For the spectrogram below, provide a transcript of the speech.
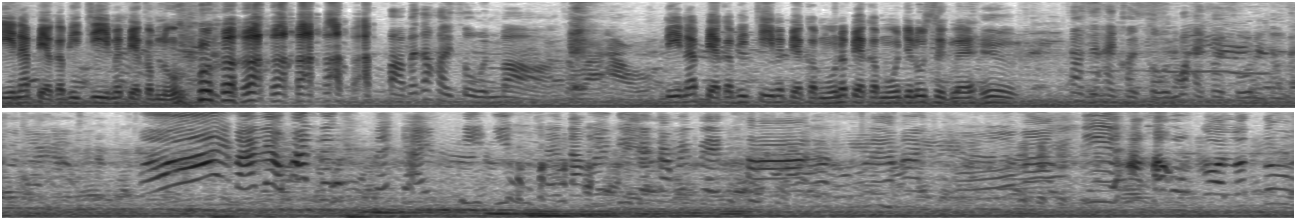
ดีนะเปรียบกับพี่จีไม่เปรียบกับหนู ปอบไม่จะคอยซูนบ่จะว่าเอาดีนะเปรียบกับพี่จีไม่เปรียบกับหนูนะเปรียบกับหนูจะรู้สึกเลยเจ้าสิให้คอยซูนบ่ให้คอยซูนจังได๋ไม่มาแล้วพันหนึ่งแม่ใจพี่จี้ผมใช้ตังค์ไม่พี่ใช้ตังค์ไม่เป็นค่ะดูแลให้มาพี่หาค่าองค์กรรถตู้กินห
